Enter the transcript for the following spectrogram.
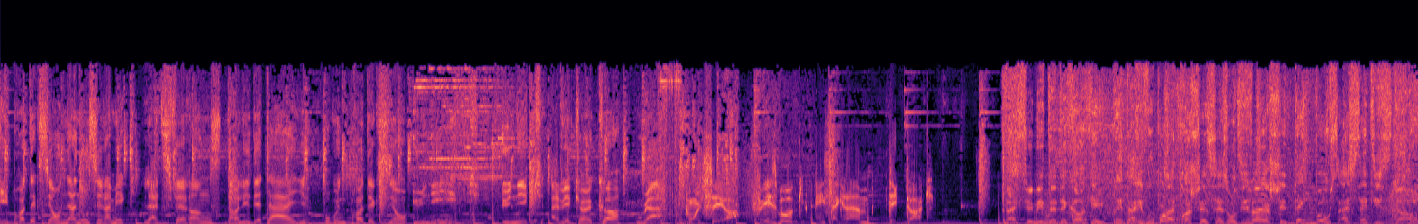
et protection nano-céramique. La différence dans les détails pour une protection unique. Unique avec un K. Wrap.ca. Facebook, Instagram, TikTok. Passionné de décorquer, préparez-vous pour la prochaine saison d'hiver chez Deckboss à Saint-Isidore.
